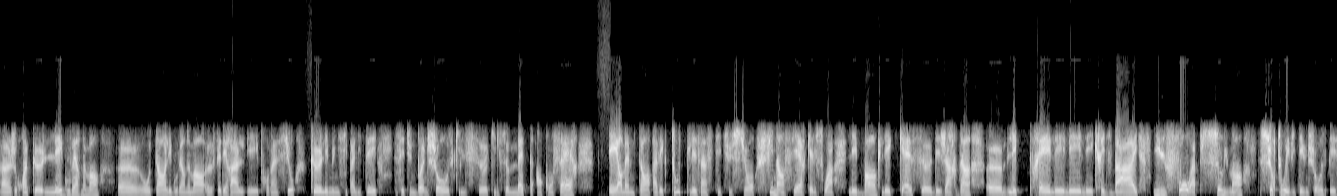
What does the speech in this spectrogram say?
Euh, je crois que les gouvernements, euh, autant les gouvernements fédéraux et provinciaux que les municipalités, c'est une bonne chose qu'ils se, qu'ils se mettent en concert et en même temps avec toutes les institutions financières, qu'elles soient les banques, les caisses euh, des jardins, euh, les prêts, les, les, les crédits bail, il faut absolument surtout éviter une chose, et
